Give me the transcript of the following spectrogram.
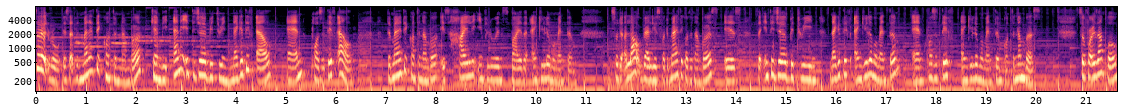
third rule is that the magnetic quantum number can be any integer between negative L and positive L. The magnetic quantum number is highly influenced by the angular momentum. So the allowed values for the magnetic quantum numbers is the integer between negative angular momentum and positive angular momentum quantum numbers. So for example,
